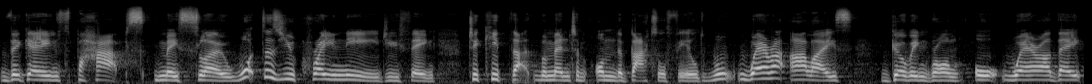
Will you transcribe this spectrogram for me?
the gains perhaps may slow. What does Ukraine need, you think, to keep that momentum on the battlefield? Where are allies going wrong or where are they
